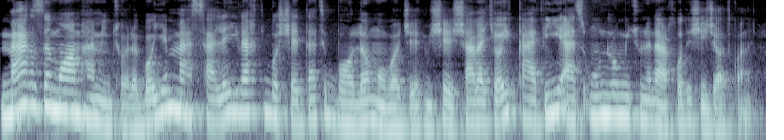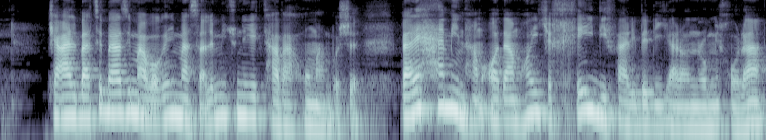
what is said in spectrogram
مغز ما هم همینطوره. با یه مسئله ای وقتی با شدت بالا مواجه میشه شبکه های قوی از اون رو می‌تونه در خودش ایجاد کنه. که البته بعضی مواقع این مسئله می‌تونه یک توهم هم باشه. برای همین هم آدم هایی که خیلی فریب دیگران رو می‌خورن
